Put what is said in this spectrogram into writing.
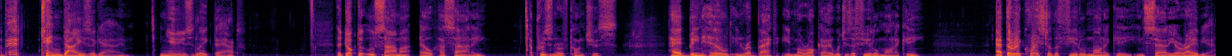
About 10 days ago, news leaked out that Dr. Usama El Hassani, a prisoner of conscience, had been held in Rabat in Morocco, which is a feudal monarchy, at the request of the feudal monarchy in Saudi Arabia.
